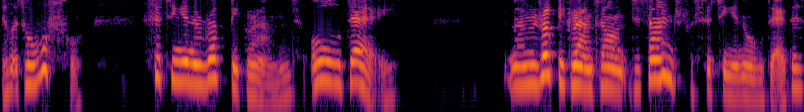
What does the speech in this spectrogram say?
It was awful. Sitting in a rugby ground all day. I mean, rugby grounds aren't designed for sitting in all day. They're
